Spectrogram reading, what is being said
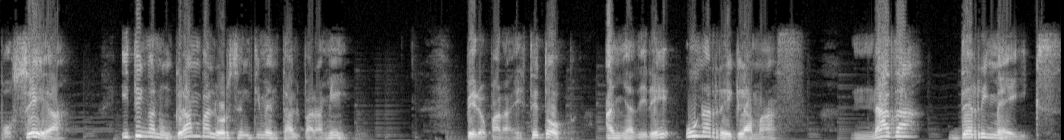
posea y tengan un gran valor sentimental para mí. Pero para este top añadiré una regla más. Nada de remakes.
